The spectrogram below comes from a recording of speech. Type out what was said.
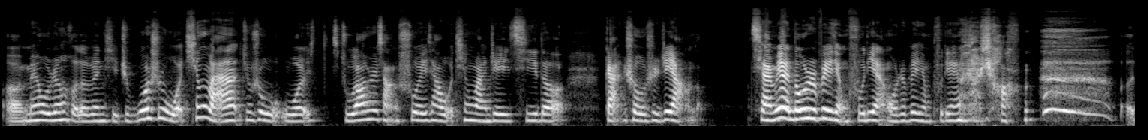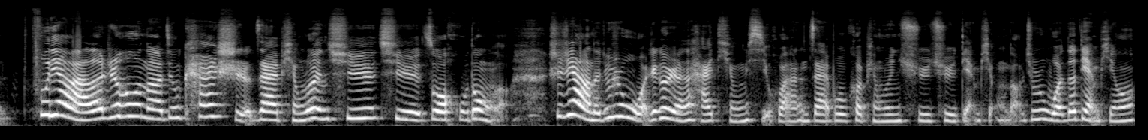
呃，没有任何的问题。只不过是我听完，就是我我主要是想说一下，我听完这一期的感受是这样的。前面都是背景铺垫，我这背景铺垫有点长。呃，铺垫完了之后呢，就开始在评论区去做互动了。是这样的，就是我这个人还挺喜欢在播客评论区去点评的。就是我的点评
